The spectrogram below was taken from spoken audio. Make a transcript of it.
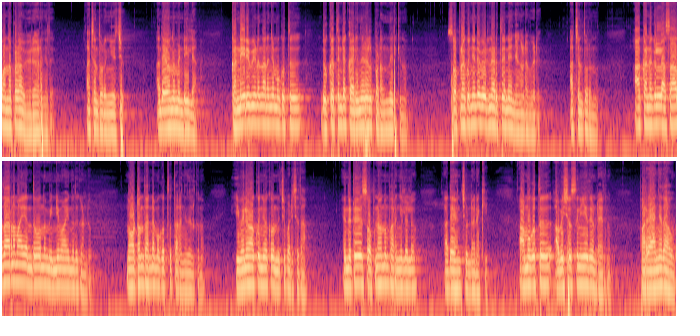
വന്നപ്പോഴാണ് വിവരം അറിഞ്ഞത്. അച്ഛൻ തുടങ്ങി വെച്ചു. അദ്ദേഹം ഒന്നും മിണ്ടിയില്ല. കണ്ണീര് വീണ് നനഞ്ഞ മുഖത്ത് ദുഃഖത്തിന്റെ കരിനിഴൽ പടർന്നിരിക്കുന്നു. സ്വപ്നക്കുഞ്ഞിന്റെ വീടിനടുത്ത് തന്നെയാണ് ഞങ്ങളുടെ വീട്. അച്ഛൻ തുറന്നു. ആ കണ്ണുകളിൽ അസാധാരണമായ എന്തോ ഒന്ന് മിന്നിമായുന്നത് കണ്ടു. നോട്ടം തന്റെ മുഖത്ത് തറഞ്ഞു നിൽക്കുന്നു. ഇവനും ആ കുഞ്ഞുമൊക്കെ ഒന്നിച്ച് പഠിച്ചതാ. എന്നിട്ട് സ്വപ്നമൊന്നും പറഞ്ഞില്ലല്ലോ. അദ്ദേഹം ചുണ്ടനക്കി. ആ മുഖത്ത് അവിശ്വസനീയത ഉണ്ടായിരുന്നു പറയാഞ്ഞതാവും.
